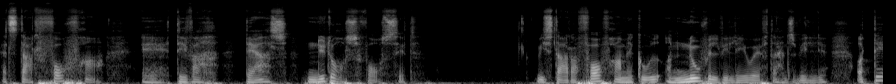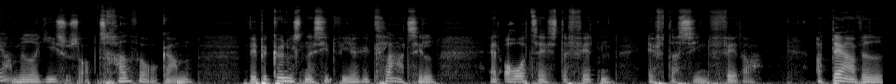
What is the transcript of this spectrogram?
at starte forfra. Øh, det var deres nytårsforsæt. Vi starter forfra med Gud, og nu vil vi leve efter hans vilje. Og der møder Jesus op 30 år gammel, ved begyndelsen af sit virke, klar til at overtage stafetten efter sin fætter og derved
